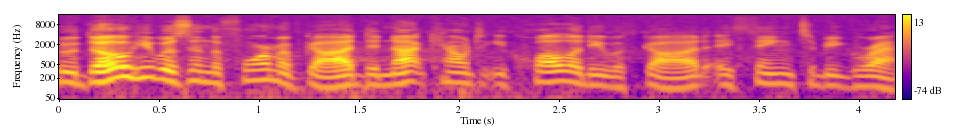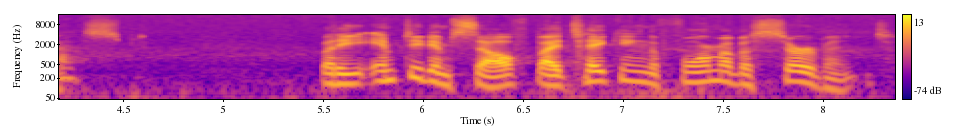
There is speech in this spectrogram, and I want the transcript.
who, though he was in the form of God, did not count equality with God a thing to be grasped. But he emptied himself by taking the form of a servant,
